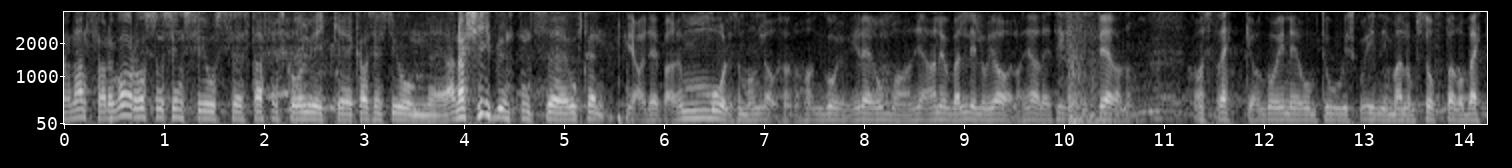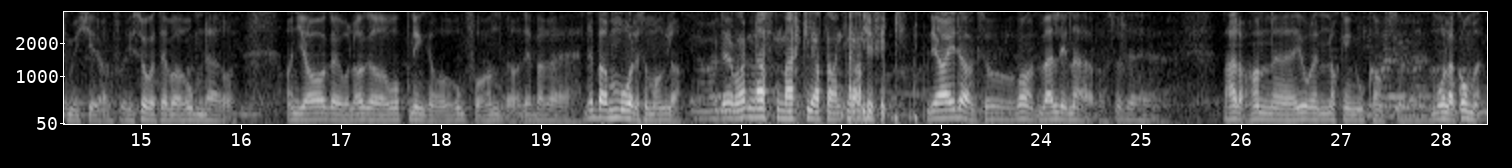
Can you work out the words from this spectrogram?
Tendenser det var også, syns vi hos eh, Steffen Skålvik. Eh, hva syns du om eh, energibuntens opptreden? Ja, Det er bare målet som mangler. Også. Han går jo i det rommet, han, han er jo veldig lojal. Han gjør de tingene ber han om. Han strekker, han går inn i rom to. Vi skulle inn mellom stopper og back mye i dag, for vi så at det var rom der. og han jager og lager åpninger og rom for andre. og Det er bare, det er bare målet som mangler. Det var det nesten merkelig at han ikke fikk. Ja, i dag så var han veldig nær. Så det, nei da, han uh, gjorde nok en god kamp, så målet kommer.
